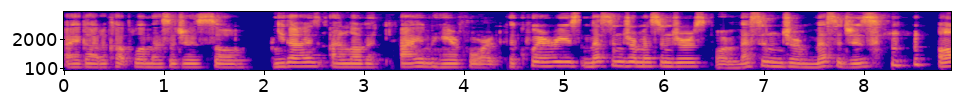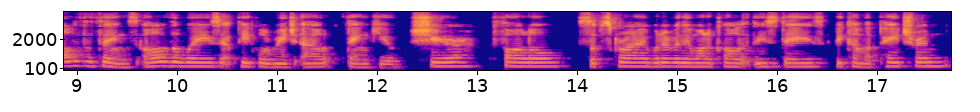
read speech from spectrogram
I got a couple of messages. So you guys, I love it. I am here for it. The queries, messenger messengers, or messenger messages, all of the things, all of the ways that people reach out, thank you. Share, follow, subscribe, whatever they want to call it these days. Become a patron.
